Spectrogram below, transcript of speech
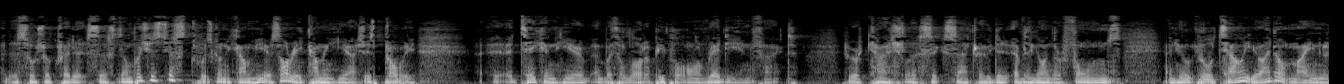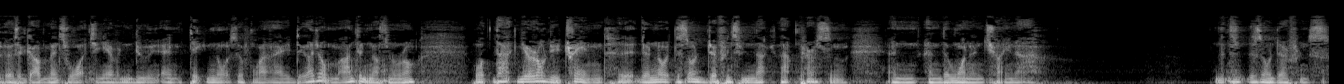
at the social credit system, which is just what's going to come here, it's already coming here, it's probably uh, Uh, taken here with a lot of people already, in fact, who are cashless, etc., who did everything on their phones, and who will tell you, I don't mind if the government's watching everything doing and taking notes of what I do. I don't mind, doing nothing wrong. Well, that, you're already trained. Uh, no, there's no difference between that, that person and, and the one in China. There's no difference.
